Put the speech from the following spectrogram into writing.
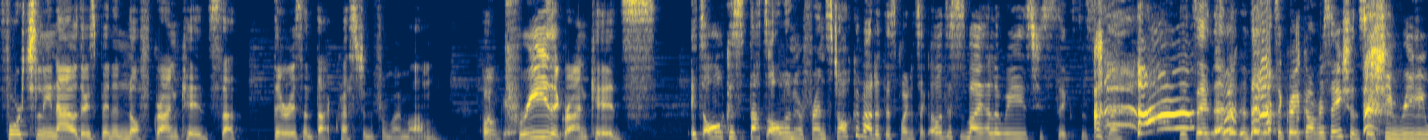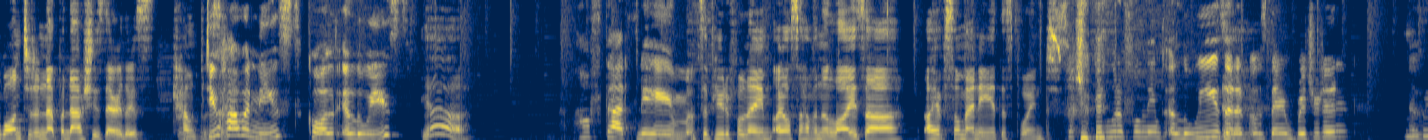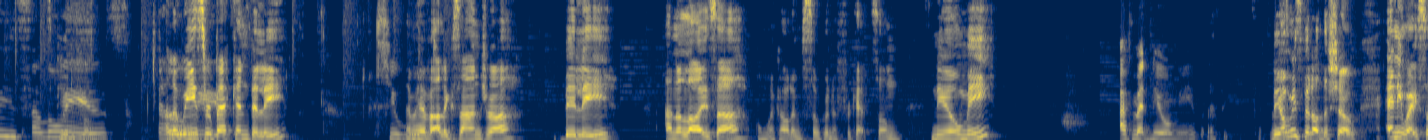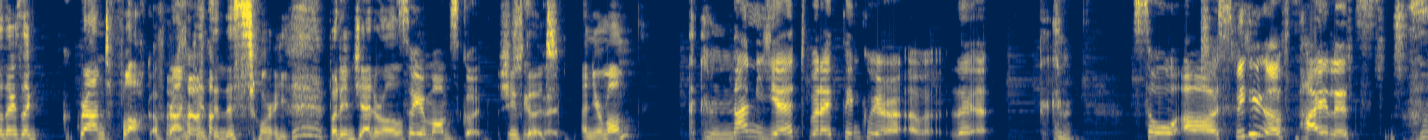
Fortunately, now there's been enough grandkids that there isn't that question from my mom. But okay. pre the grandkids, it's all because that's all and her friends talk about at this point. It's like, oh, this is my Eloise. She's six. This is my. That's it. And a great conversation. So she really wanted it, but now she's there. There's countless. Do you have a niece called Eloise? Yeah. I love that name. It's a beautiful name. I also have an Eliza. I have so many at this point. Such beautiful names. Eloise, and if it was there in Bridgerton. Eloise. Eloise. Eloise, Rebecca, and Billy. Cute. Then we have Alexandra, Billy, and Eliza. Oh my God, I'm so going to forget some. Naomi. I've met Naomi. I think Naomi's been on the show. Anyway, so there's a grand flock of grandkids in this story. But in general. So your mom's good. She's, she's good. good. And your mom? None yet, but I think we are. Uh, So, uh, speaking of pilots,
